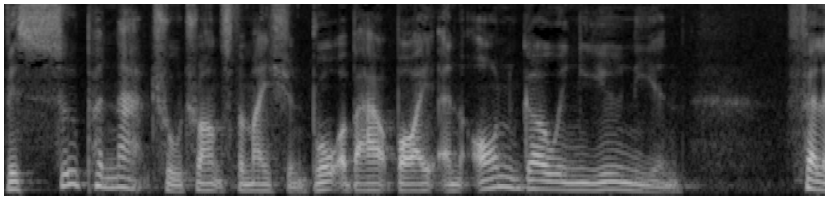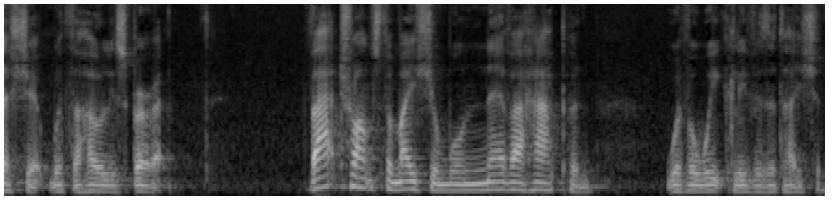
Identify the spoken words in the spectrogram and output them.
this supernatural transformation brought about by an ongoing union, fellowship with the Holy Spirit. That transformation will never happen with a weekly visitation.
